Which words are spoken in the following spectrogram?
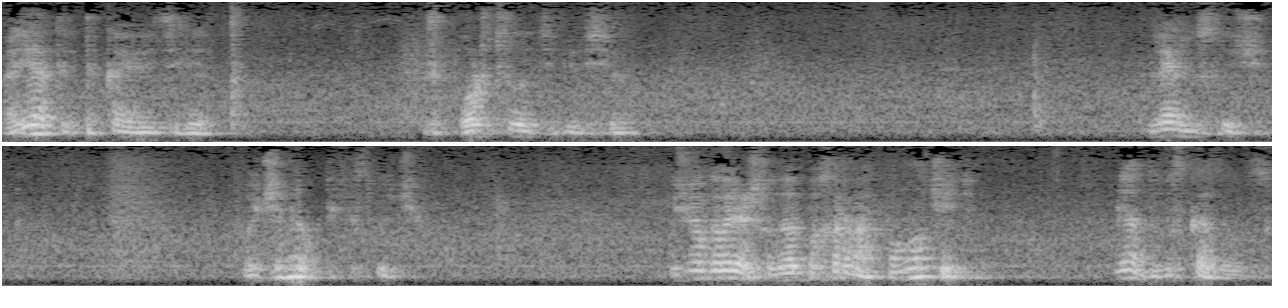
А я, ты такая, видите ли, испортила тебе все. Реальный случай. Очень много таких случаев. Еще говорят, что на похоронах помолчите. Не надо высказываться.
